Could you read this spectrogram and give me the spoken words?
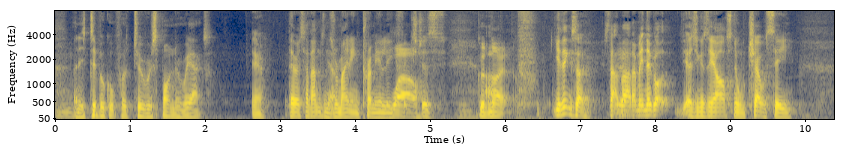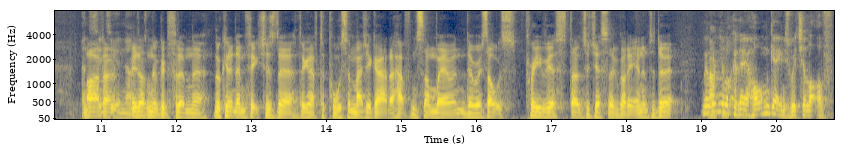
mm. and it's difficult for to respond and react. Yeah. There are Southampton's Yeah. remaining Premier League Wow. fixtures. Good uh, night. You think so? Is that Yeah. bad? I mean, they've got, as you can see, Arsenal, Chelsea, and I City don't, it doesn't look good for them there. Looking at them fixtures there, they're going to have to pull some magic out of the hat from somewhere, and the results previous don't suggest they've got it in them to do it. I mean, when you look at their home games, which a lot of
